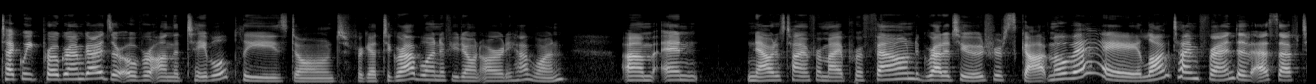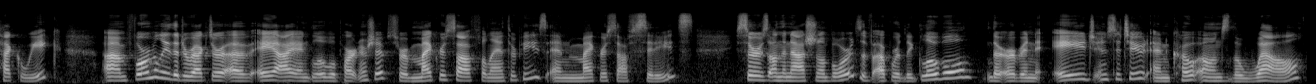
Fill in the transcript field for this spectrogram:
Tech Week program guides are over on the table. Please don't forget to grab one if you don't already have one. Um, and now it is time for my profound gratitude for Scott Mauvais, longtime friend of SF Tech Week, um, formerly the director of AI and Global Partnerships for Microsoft Philanthropies and Microsoft Cities. He serves on the national boards of Upwardly Global, the Urban Age Institute, and co-owns The Well.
